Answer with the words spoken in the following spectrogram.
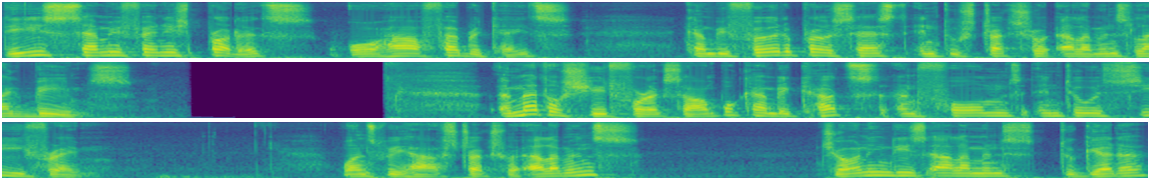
These semi-finished products, or half fabricates, can be further processed into structural elements like beams. A metal sheet, for example, can be cut and formed into a C-frame. Once we have structural elements, joining these elements together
